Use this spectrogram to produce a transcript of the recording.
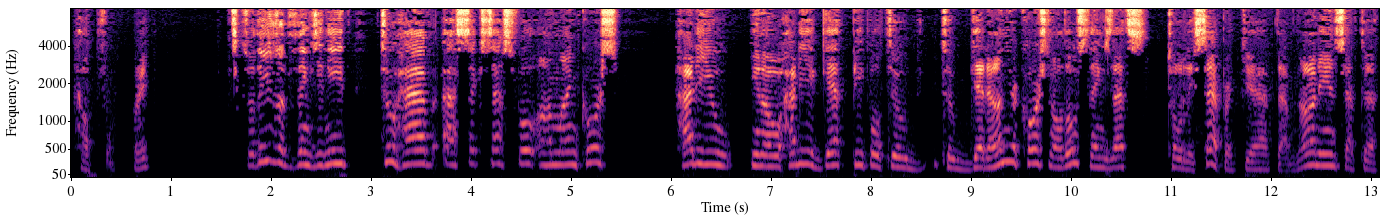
helpful right? So these are the things you need to have a successful online course. How do you you know how do you get people to to get on your course and all those things? That's totally separate. You have to have an audience you have to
